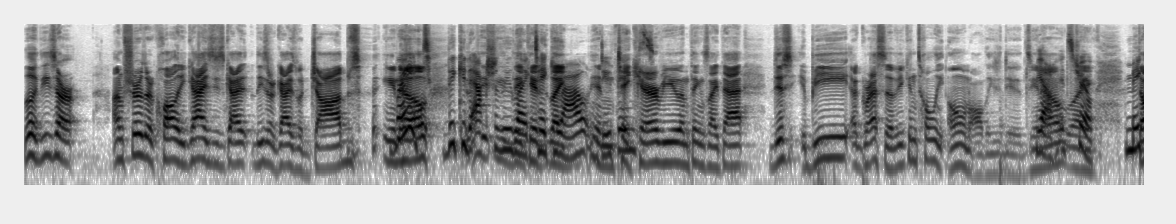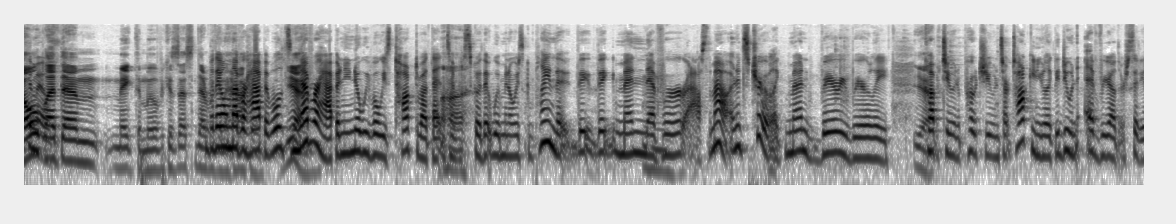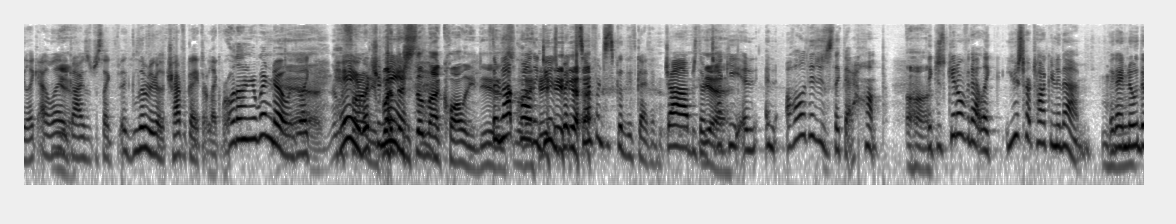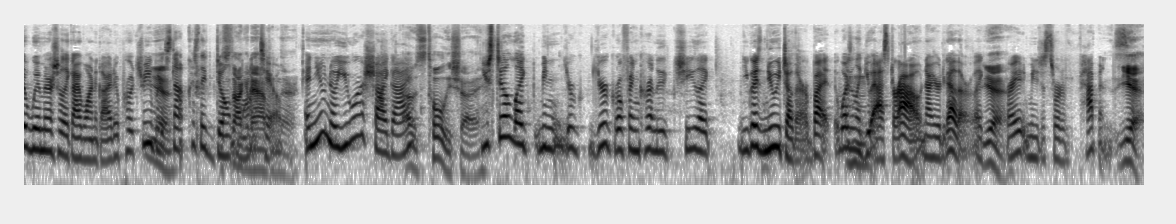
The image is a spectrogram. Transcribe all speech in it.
look, these are. I'm sure they're quality guys. These guys, these are guys with jobs. You know, Right. They could actually, They like, could, take you out and do take care of you and things like that. Just be aggressive. You can totally own all these dudes. You Yeah, know? it's Like, true. Make don't move. let them make the move because that's never. But they'll never happen. Well, it's Yeah. Uh-huh. never happened. You know, we've always talked about that in San Francisco that women always complain that they, they, men never ask them out. And it's true. Like, men very rarely Mm-hmm. Yeah. come up to you and approach you and start talking to you like they do in every other city. Like, LA Yeah. guys just like, like literally at the traffic light, they're like, roll down your window. and they're like, hey, funny, what's your name? but name? they're still not quality dudes. They're not quality dudes, but in San Francisco, these guys have jobs, they're. Uh-huh. techie, and, and all of it is like that hump. Like, just get over that. Like, you start talking to them. Like, I know that women are of like, I want a guy to approach me, but Mm-hmm. Yeah. it's not because they don't not gonna want happen to. there. And you know, you were a shy guy. I was totally shy. You still like, I mean, your your girlfriend currently, she like, you guys knew each other, but it wasn't like you asked her out. Now you're together, like, Mm-hmm. Yeah. right? I mean, it just sort of happens. yeah.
